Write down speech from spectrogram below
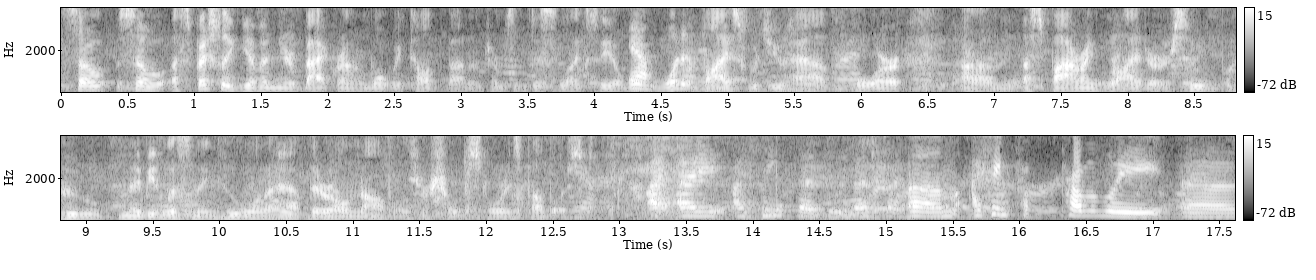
So, so especially given your background and what we talked about in terms of dyslexia, what, Yeah. what advice would you have for um, aspiring writers who, who may be listening who want to have their own novels or short stories published? I, I, I think that the best. Um, I think p- probably uh,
